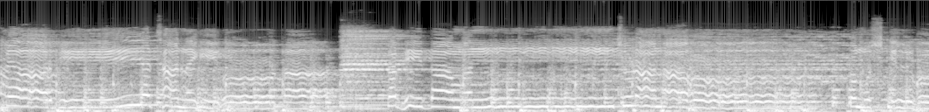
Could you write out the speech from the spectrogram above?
प्यार भी अच्छा नहीं होता। कभी दामन छुड़ाना हो तो मुश्किल हो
